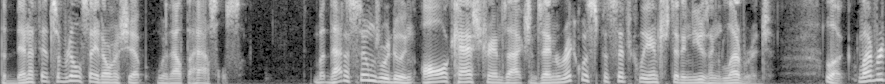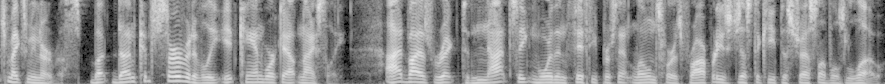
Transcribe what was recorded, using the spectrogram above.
the benefits of real estate ownership without the hassles. But that assumes we're doing all cash transactions, and Rick was specifically interested in using leverage. Look, leverage makes me nervous, but done conservatively, it can work out nicely. I advised Rick to not seek more than 50% loans for his properties just to keep the stress levels low.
